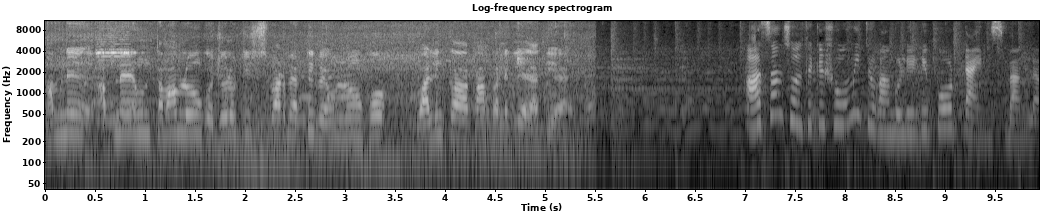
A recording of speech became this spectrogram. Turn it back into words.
हमने अपने उन तमाम लोगों को जो लोग जिस जिस वार्ड में एक्टिव है उन लोगों को वालिंग का काम करने के लिए आज़ाद दिया है আসানসোল থেকে সৌমিত্র গাঙ্গুলির রিপোর্ট টাইমস বাংলা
